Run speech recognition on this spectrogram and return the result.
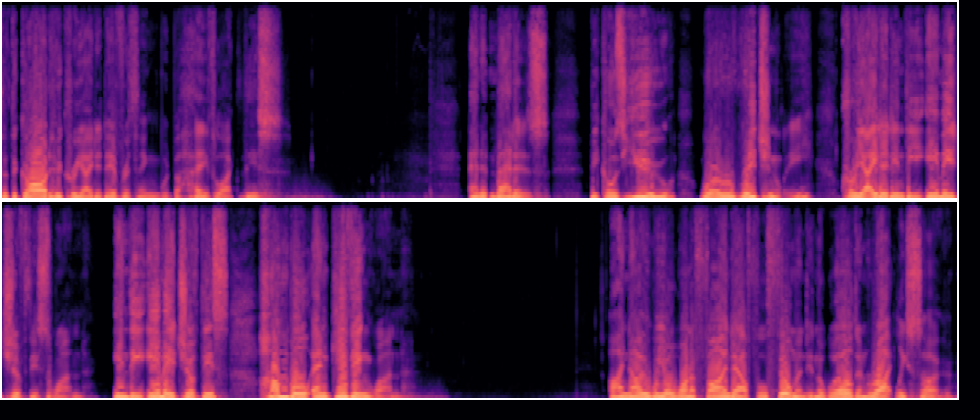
that the God who created everything would behave like this. And it matters because you were originally created in the image of this one, in the image of this humble and giving one. I know we all want to find our fulfillment in the world, and rightly so.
